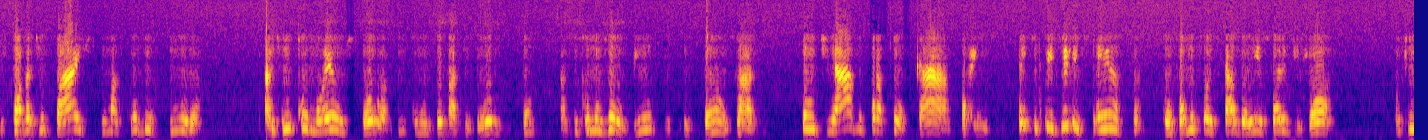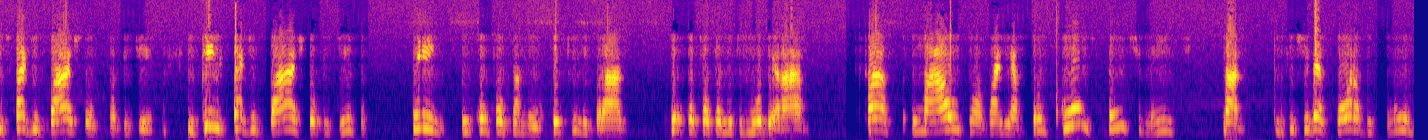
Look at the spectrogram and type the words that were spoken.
estava debaixo de uma cobertura. Assim como eu estou, assim como os debatedores estão, assim como os ouvintes estão, sabe? Então, o diabo, para tocar, para tem que pedir licença, conforme foi citado aí, a história de Jó, porque está debaixo da obediência. E quem está debaixo da obediência tem um comportamento equilibrado, tem um comportamento moderado, faz uma autoavaliação constantemente, sabe? E se estiver fora do plano,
